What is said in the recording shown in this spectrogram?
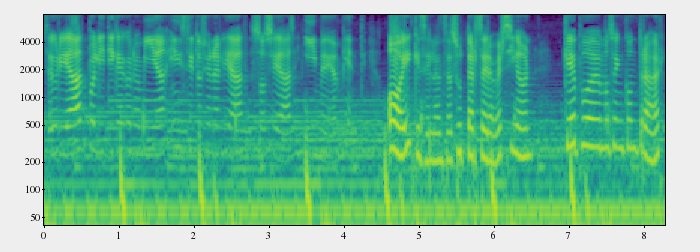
Seguridad, política, economía, institucionalidad, sociedad y medio ambiente. Hoy, que se lanza su tercera versión, ¿qué podemos encontrar?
